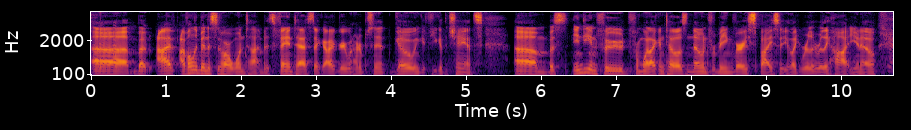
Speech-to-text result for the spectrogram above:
Uh, but I've I've only been to Sitar one time, but it's fantastic. I agree 100. percent Go and if you get the chance. Um, but Indian food, from what I can tell, is known for being very spicy, like really really hot. You know, Sure.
